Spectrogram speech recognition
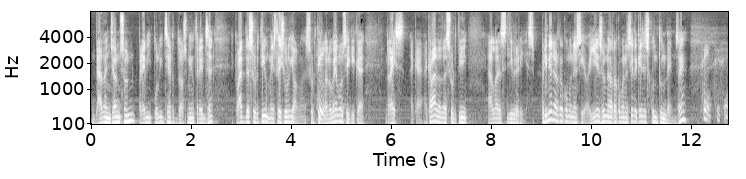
d'Adam Johnson, Premi Pulitzer 2013, acabat de sortir el mes de juliol, ha sortit Sí. la novel·la, o sigui que res, aca- acabada de sortir a les llibreries. Primera recomanació, i és una recomanació d'aquelles contundents, eh? Sí, sí, sí.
